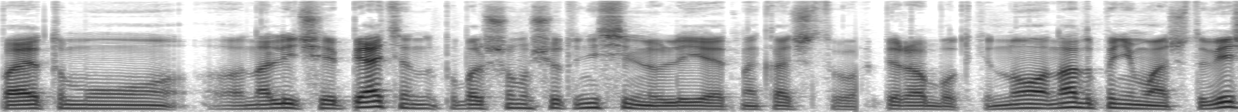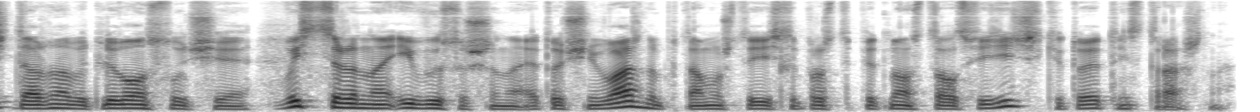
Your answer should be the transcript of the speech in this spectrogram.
поэтому а, наличие пятен, по большому счету, не сильно влияет на качество переработки. Но надо понимать, что вещь должна быть в любом случае выстирана и высушена. Это очень важно, потому что если просто пятно осталось физически, то это не страшно.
